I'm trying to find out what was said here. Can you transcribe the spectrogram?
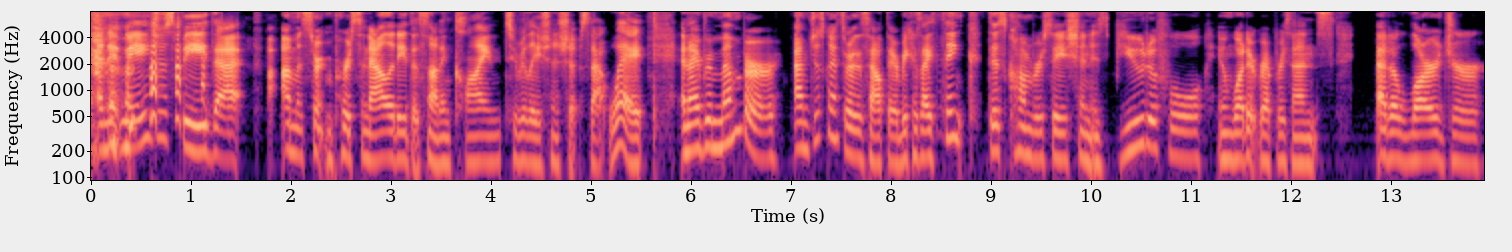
And it may just be that I'm a certain personality that's not inclined to relationships that way. And I remember, I'm just going to throw this out there because I think this conversation is beautiful in what it represents at a larger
